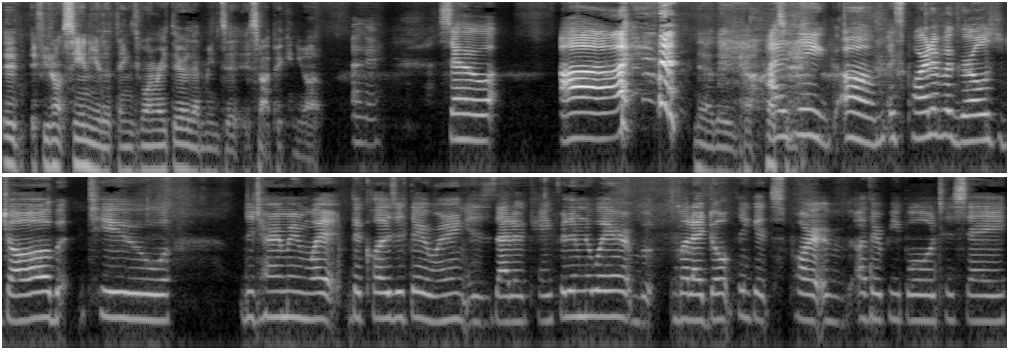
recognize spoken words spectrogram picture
it, if you don't see any of the things going right there, that means it, it's not picking you up. okay. So I Yeah, there you go. That's I it. think um it's part of a girl's job to determine what the clothes that they're wearing is that okay for them to wear, but but I don't think it's part of other people to say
